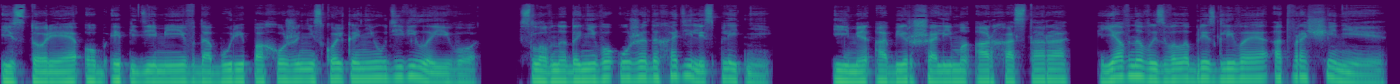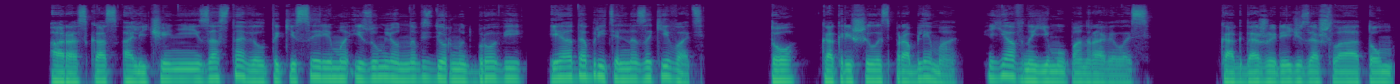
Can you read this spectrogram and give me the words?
История об эпидемии в Дабуре, похоже, нисколько не удивила его словно до него уже доходили сплетни. Имя Абир Шалима Архастара явно вызвало брезгливое отвращение, а рассказ о лечении заставил таки Серима изумленно вздернуть брови и одобрительно закивать. То, как решилась проблема, явно ему понравилось. Когда же речь зашла о том,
